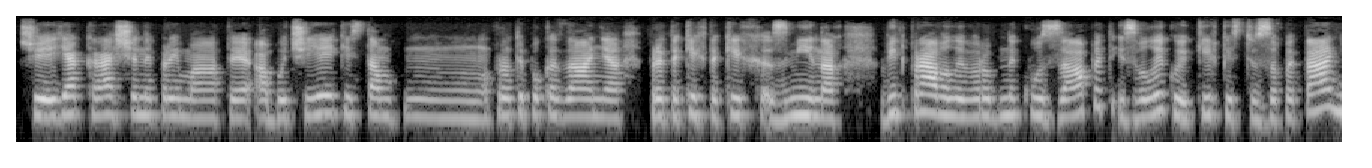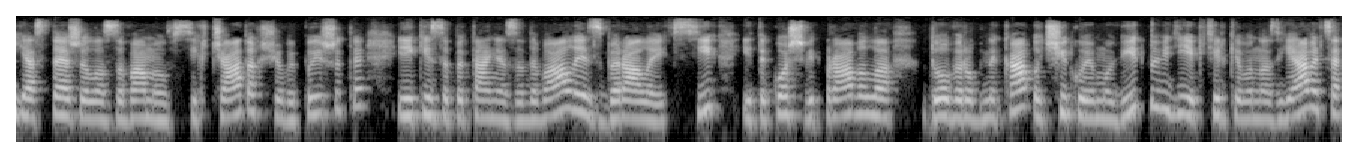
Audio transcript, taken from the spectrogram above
чи як краще не приймати, або чи є якісь там протипоказання при таких таких змінах. Відправили виробнику запит із великою кількістю запитань. Я стежила за вами у всіх чатах, що ви пишете, і які запитання задавали, збирала їх всіх, і також відправила до виробника. Очікуємо відповіді. Як тільки вона з'явиться,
